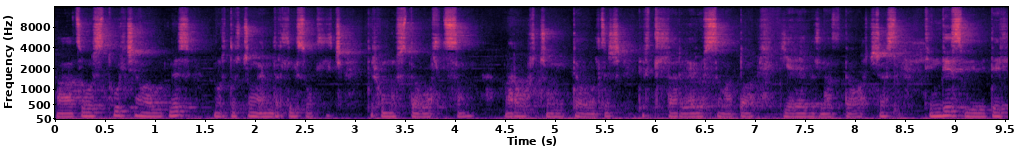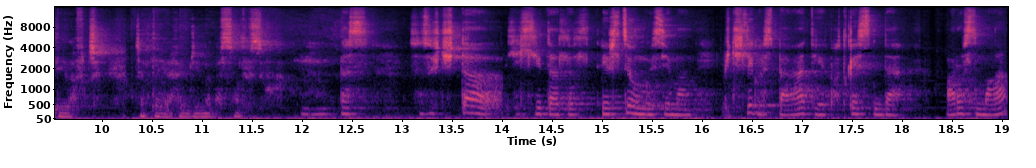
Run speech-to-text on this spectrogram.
а зөвхөн сэтгүүлчийн өвднээс мөрдөрчөн амьдралыг судалж тэр хүмүүстэй уулзсан арга орчин үнэтэй уулзаж тэр талаар яриулсан одоо яриаг л надад байгаа учраас тэндээс би мэдээллийг авч чамтай ярих хэмжээний болсон л гэсэн үг. Бас сонсогчтой хэлэхэд бол ярилцсан хүмүүсийн маань бичлэг бас байгаа. Тэгээд подкастнда оруулсан байгаа.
